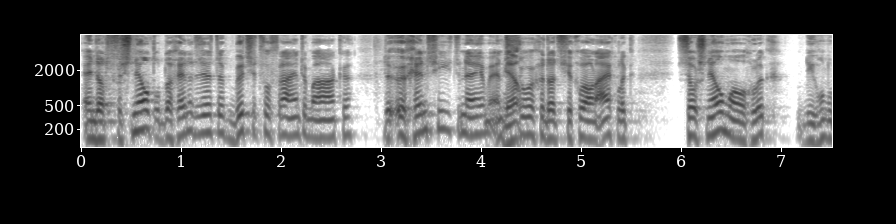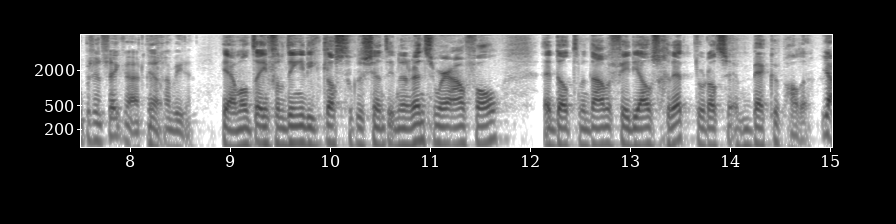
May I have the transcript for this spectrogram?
En dat versneld op de agenda te zetten, budget voor vrij te maken, de urgentie te nemen en te Ja. zorgen dat je gewoon eigenlijk zo snel mogelijk die 100% zekerheid kunt gaan bieden. Ja, want een van de dingen die ik las recent in een ransomware aanval... eh, dat met name VDL is gered doordat ze een backup hadden. Ja.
